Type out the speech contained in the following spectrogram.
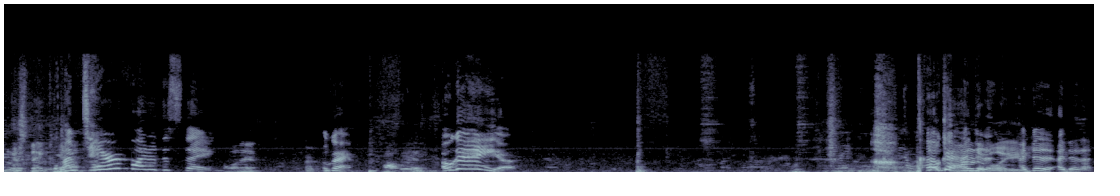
This thing. Come on. I'm terrified of this thing. Come on in. Okay. Hop in. Okay. Okay, I did Alternatively- it. I did it. I did it.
